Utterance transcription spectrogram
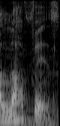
আল্লাহ হাফেজ।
